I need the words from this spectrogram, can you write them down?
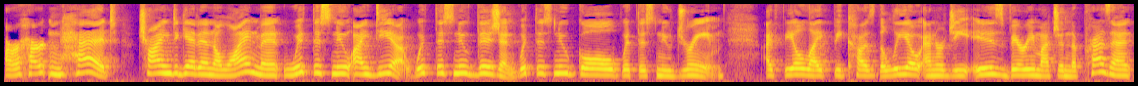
our heart and head trying to get in alignment with this new idea, with this new vision, with this new goal, with this new dream. I feel like because the Leo energy is very much in the present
